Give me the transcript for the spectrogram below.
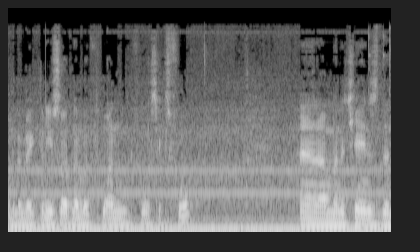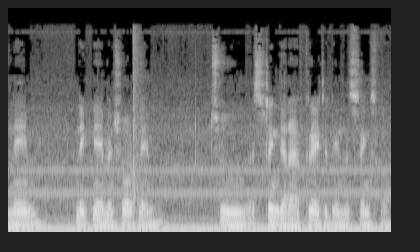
I'm going to make the new sort number 1464 and I'm going to change the name nickname and short name to a string that I've created in the strings file.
